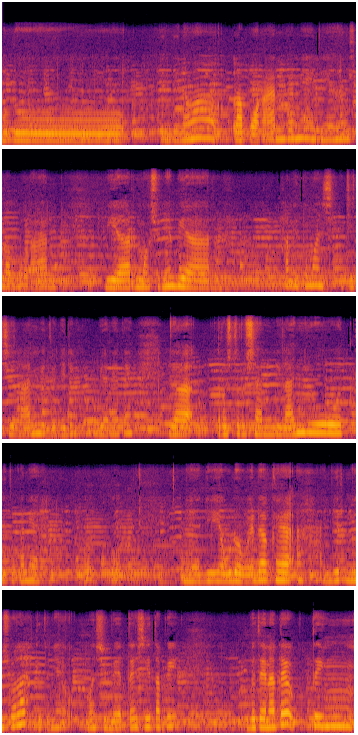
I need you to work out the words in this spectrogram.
kudu intinya mah laporan kan ya intinya harus laporan. Biar maksudnya biar kan itu masih cicilan gitu jadi biarnya teh nggak terus-terusan dilanjut gitu kan ya. Jadi ya udah beda kayak ah, anjir nggak lah gitunya masih bete sih tapi bete nate ting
